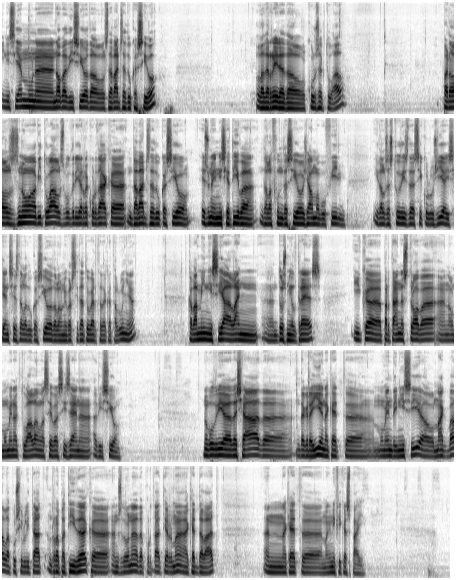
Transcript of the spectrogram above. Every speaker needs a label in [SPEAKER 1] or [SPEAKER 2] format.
[SPEAKER 1] Iniciem una nova edició dels debats d'educació, la darrera del curs actual. Per als no habituals voldria recordar que Debats d'Educació és una iniciativa de la Fundació Jaume Bofill i dels Estudis de Psicologia i Ciències de l'Educació de la Universitat Oberta de Catalunya, que vam iniciar l'any 2003 eh, i que, per tant, es troba en el moment actual en la seva sisena edició. No voldria deixar d'agrair en aquest eh, moment d'inici al MACBA la possibilitat repetida que ens dona de portar a terme aquest debat en aquest eh, magnífic espai.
